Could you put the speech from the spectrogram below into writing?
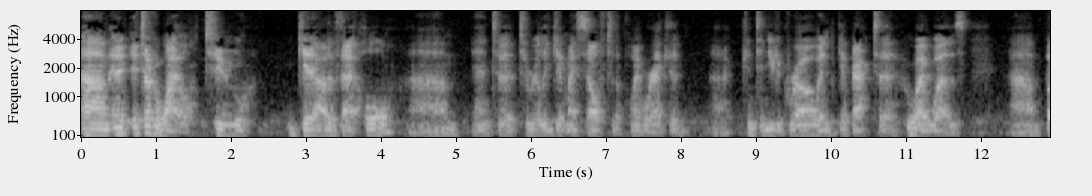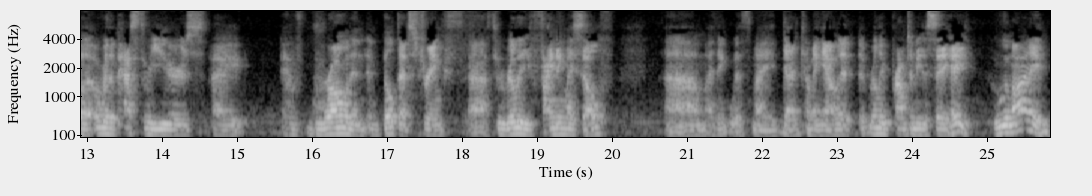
Um, and it, it, took a while to get out of that hole um, and to, to really get myself to the point where I could uh, continue to grow and get back to who I was. Um, but over the past three years, I have grown and, and built that strength uh, through really finding myself. Um, I think with my dad coming out, it, it really prompted me to say, hey, who am I?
